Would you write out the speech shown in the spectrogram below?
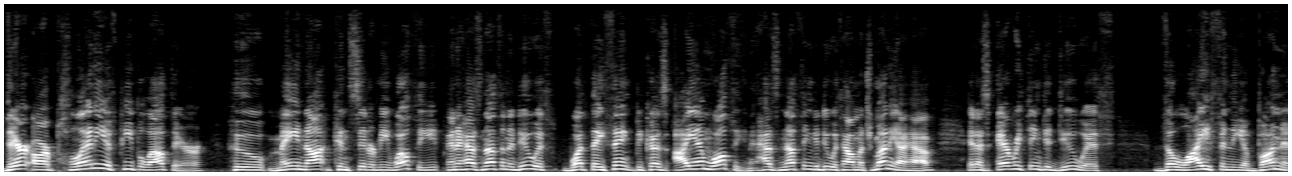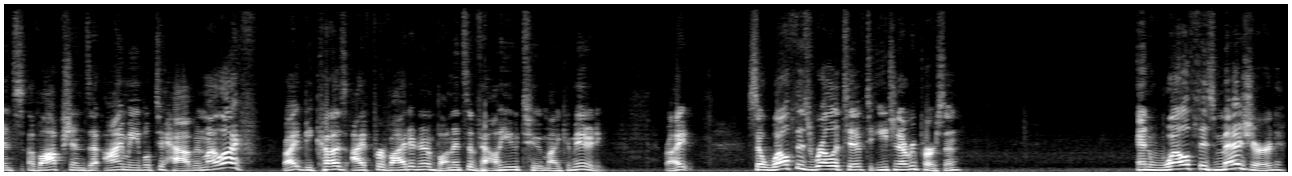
there are plenty of people out there who may not consider me wealthy, and it has nothing to do with what they think because I am wealthy, and it has nothing to do with how much money I have. It has everything to do with the life and the abundance of options that I'm able to have in my life, right? Because I've provided an abundance of value to my community, right? So, wealth is relative to each and every person, and wealth is measured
